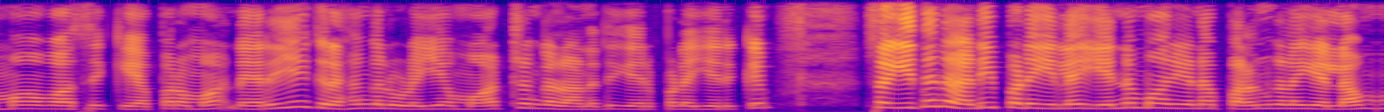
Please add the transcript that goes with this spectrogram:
அமாவாசைக்கு அப்புறமா நிறைய கிரகங்களுடைய மாற்றங்களானது ஏற்பட இருக்கு. ஸோ இதன் அடிப்படையில் என்ன மாதிரியான பலன்களை எல்லாம்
